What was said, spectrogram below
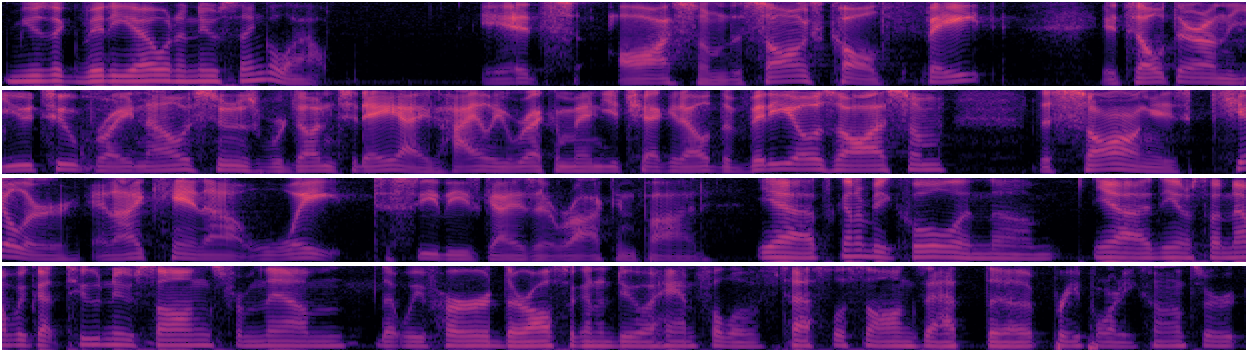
music video and a new single out. It's awesome. The song's called Fate. It's out there on the YouTube right now. As soon as we're done today, I highly recommend you check it out. The video is awesome. The song is killer, and I cannot wait to see these guys at Rockin' Pod. Yeah, it's going to be cool, and um, yeah, you know, so now we've got two new songs from them that we've heard. They're also going to do a handful of Tesla songs at the pre-party concert.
